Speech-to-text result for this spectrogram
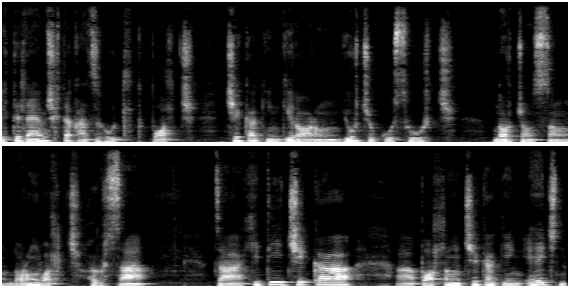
гэтэл аимшигтай газар хөдлөлт болж Чикагийн гэр орон юу ч үгүй сүрч нурж унсан нуран болж хувирсан. За хэдий Чика болон Чикагийн ээж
